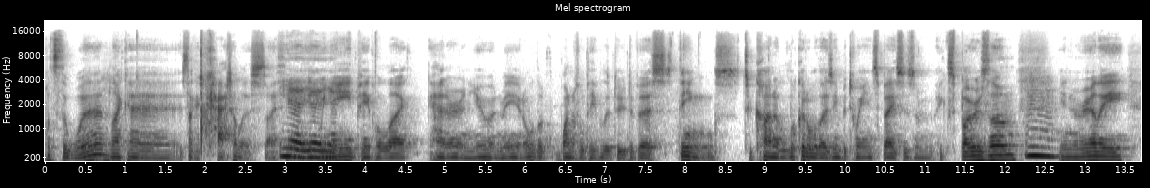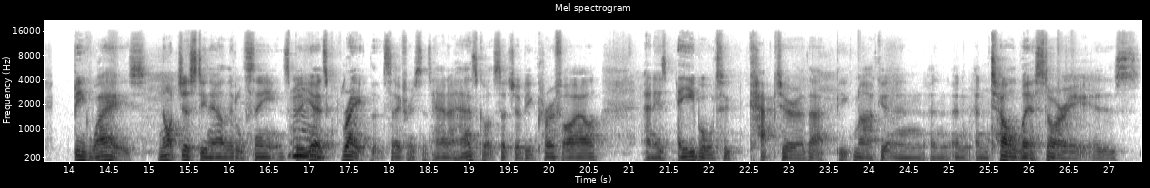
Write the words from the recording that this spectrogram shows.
what's the word? Like a it's like a catalyst. I think Yeah, yeah, we yeah. need people like Hannah and you and me and all the wonderful people that do diverse things to kind of look at all those in between spaces and expose them Mm. in really big ways, not just in our little scenes. But Mm. yeah, it's great that, say, for instance, Hannah has got such a big profile and is able to capture that big market and, and, and, and tell their story is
